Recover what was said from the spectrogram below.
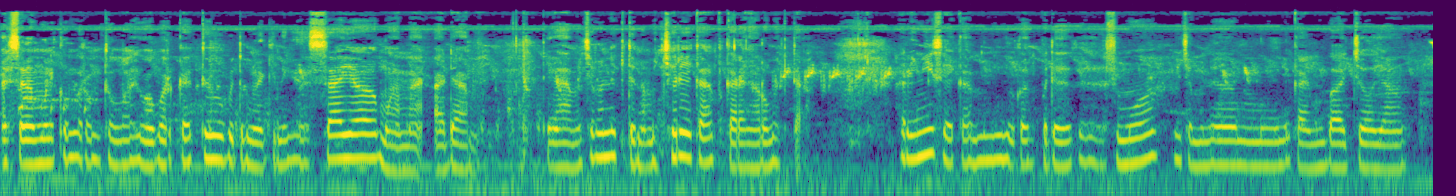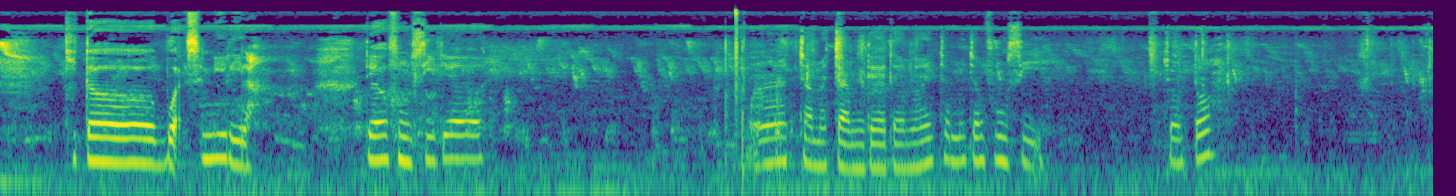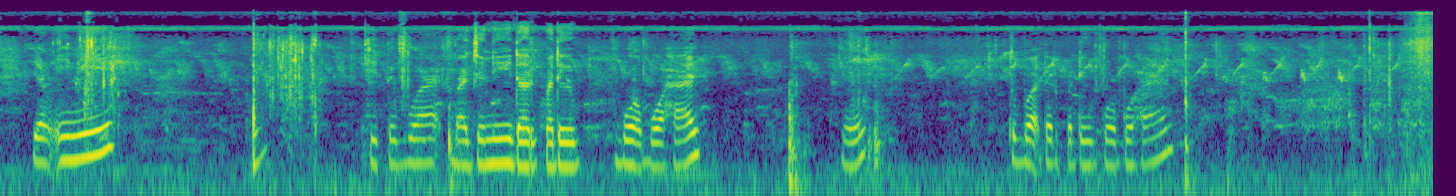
Assalamualaikum warahmatullahi wabarakatuh. Bertemu lagi dengan saya Muhammad Adam. Tengah macam mana kita nak menceriakan pekarangan rumah kita? Hari ini saya akan menunjukkan kepada semua Macam mana menggunakan baja yang kita buat sendirilah. Dia fungsi dia Macam-macam. Dia ada macam-macam fungsi. Contoh yang ini kita buat baja ni daripada buah-buahan. Ni. Kita buat daripada buah-buahan.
